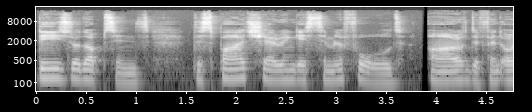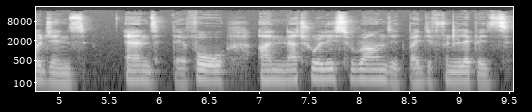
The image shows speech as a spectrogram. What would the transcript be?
These rhodopsins, despite sharing a similar fold, are of different origins and, therefore, are naturally surrounded by different lipids.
